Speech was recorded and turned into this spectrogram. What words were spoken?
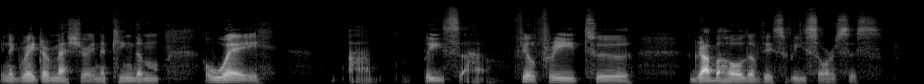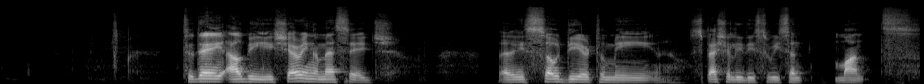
in a greater measure, in a kingdom way, uh, please uh, feel free to grab a hold of these resources. Today, I'll be sharing a message that is so dear to me, especially these recent months.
